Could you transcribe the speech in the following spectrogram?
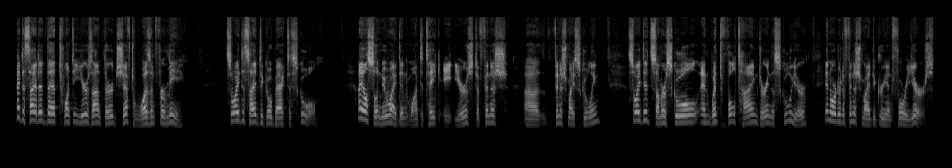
I decided that 20 years on third shift wasn't for me. So I decided to go back to school. I also knew I didn't want to take eight years to finish uh, finish my schooling, so I did summer school and went full time during the school year in order to finish my degree in four years.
